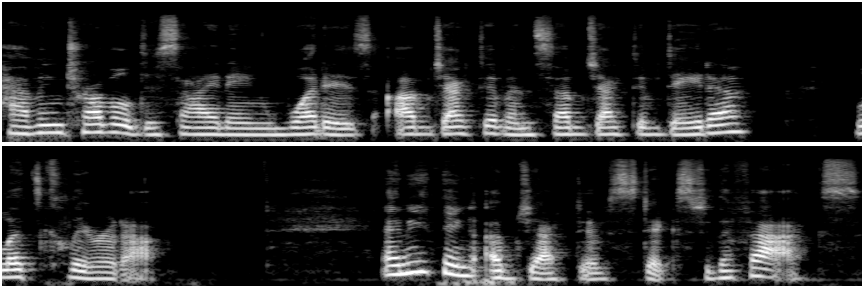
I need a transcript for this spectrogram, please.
Having trouble deciding what is objective and subjective data? Let's clear it up. Anything objective sticks to the facts.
